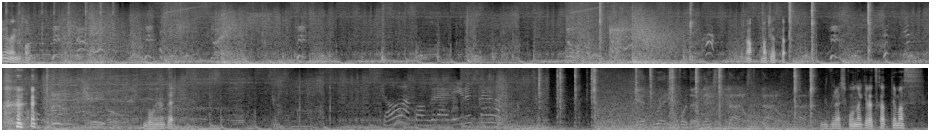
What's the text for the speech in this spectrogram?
入らないのか。あ間違った。ごめんなさい.珍しく女キャラ使ってます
